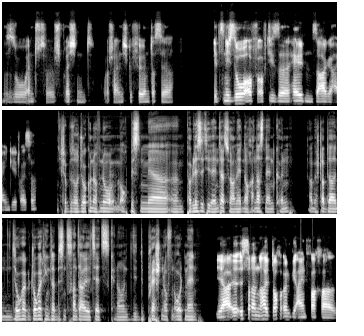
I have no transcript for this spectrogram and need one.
so entsprechend wahrscheinlich gefilmt, dass er jetzt nicht so auf, auf diese Heldensage eingeht, weißt du? Ich glaube, es ist auch Joker nur, um auch ein bisschen mehr ähm, Publicity dahinter zu haben. Wir hätten auch anders nennen können. Aber ich glaube, da Joker, Joker klingt halt ein bisschen interessanter als jetzt, keine Ahnung, die Depression of an Old Man. Ja, ist dann halt doch irgendwie einfacher.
